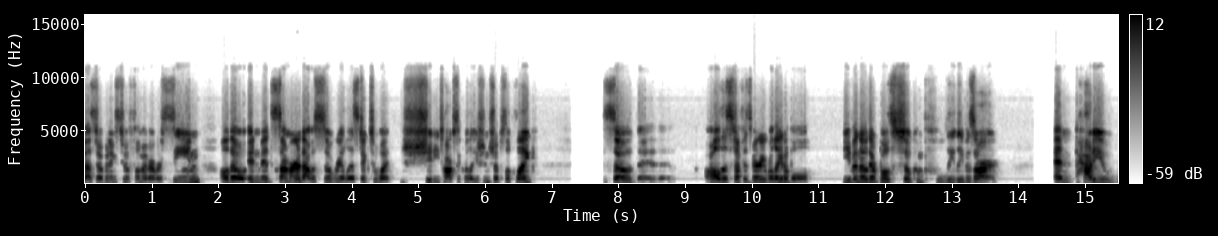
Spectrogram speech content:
best openings to a film I've ever seen. Although in Midsommar, that was so realistic to what shitty toxic relationships look like. so th- all this stuff is very relatable, even though they're both so completely bizarre. And how do you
